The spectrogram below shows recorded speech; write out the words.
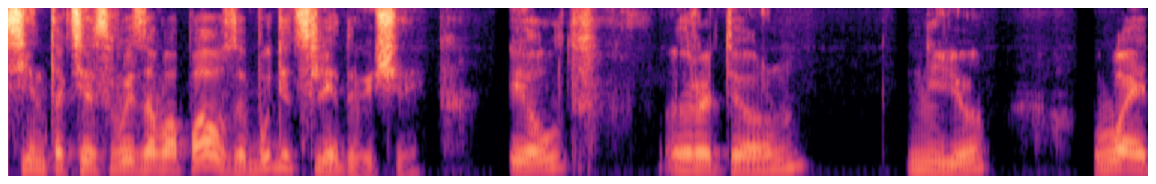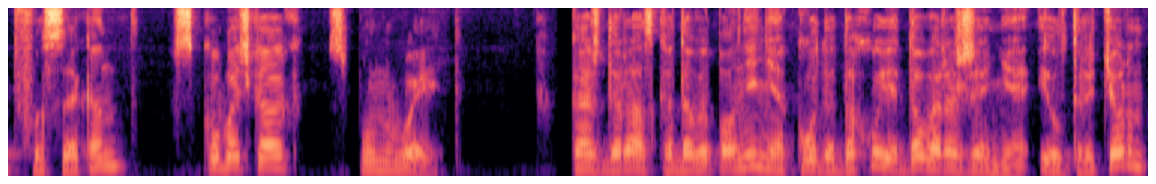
Синтаксис вызова паузы будет следующий. Ild return new wait for second в скобочках spoon wait. Каждый раз, когда выполнение кода доходит до выражения ild return,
